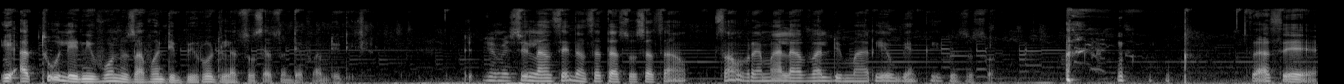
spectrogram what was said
Et à tous les niveaux, nous avons des bureaux de l'association des femmes du Niger. Je me suis lancée dans cette association sans vraiment l'aval du mari ou bien qui que ce soit. Ça, c'est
